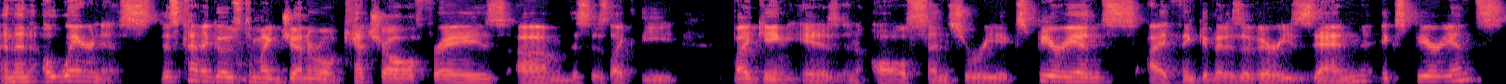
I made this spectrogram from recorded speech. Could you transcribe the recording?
And then awareness. This kind of goes to my general catch-all phrase. Um, this is like the biking is an all sensory experience. I think of it as a very Zen experience.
